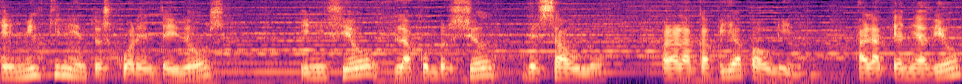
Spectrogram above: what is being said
En 1542 inició la conversión de Saulo para la capilla paulina, a la que añadió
